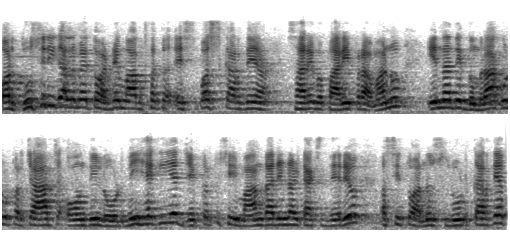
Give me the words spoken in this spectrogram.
ਔਰ ਦੂਸਰੀ ਗੱਲ ਮੈਂ ਤੁਹਾਡੇ ਮਾਰਫਤ ਇਹ ਸਪਸ਼ਟ ਕਰਦੇ ਹਾਂ ਸਾਰੇ ਵਪਾਰੀ ਭਰਾਵਾਂ ਨੂੰ ਇਹਨਾਂ ਦੇ ਗੁੰਮਰਾਹਕੁਨ ਪ੍ਰਚਾਰ 'ਚ ਆਉਣ ਦੀ ਲੋੜ ਨਹੀਂ ਹੈਗੀ ਹੈ। ਜੇਕਰ ਤੁਸੀਂ ਇਮਾਨਦਾਰੀ ਨਾਲ ਟੈਕਸ ਦੇ ਰਹੇ ਹੋ, ਅਸੀਂ ਤੁਹਾਨੂੰ ਸਲੂਟ ਕਰਦੇ ਹਾਂ।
